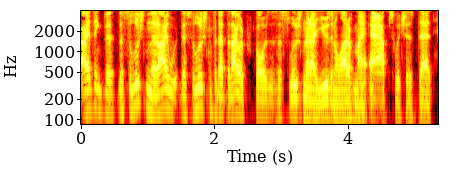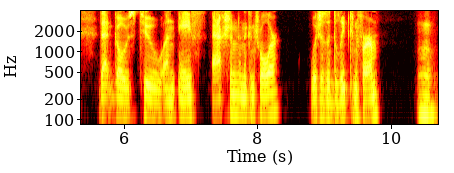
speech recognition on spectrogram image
I think the the solution that I would the solution for that that I would propose is the solution that I use in a lot of my apps, which is that that goes to an eighth action in the controller, which is a delete confirm. Mhm.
